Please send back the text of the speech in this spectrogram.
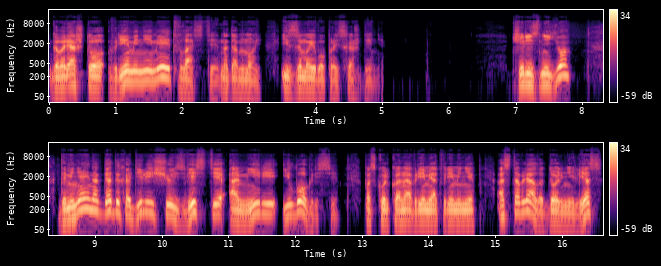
говоря, что время не имеет власти надо мной из-за моего происхождения. Через нее до меня иногда доходили еще известия о мире и Логрисе, поскольку она время от времени оставляла дольний лес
